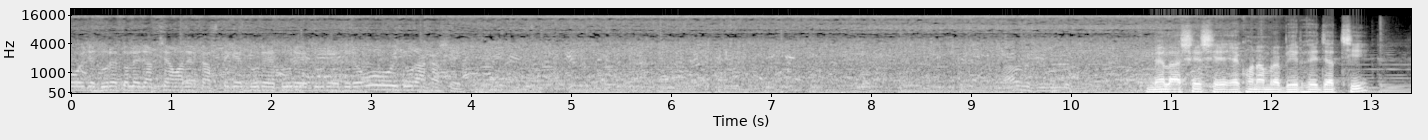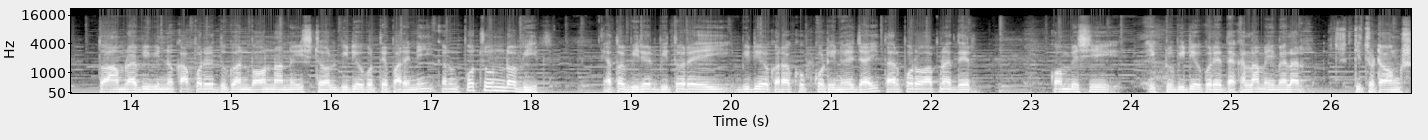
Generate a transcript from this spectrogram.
ওই যে দূরে চলে যাচ্ছে আমাদের কাছ থেকে, দূরে দূরে দূরে দূরে, ওই দূর আকাশে। মেলা শেষে এখন আমরা বের হয়ে যাচ্ছি। তো আমরা বিভিন্ন কাপড়ের দোকান বা অন্যান্য স্টল ভিডিও করতে পারিনি, কারণ প্রচণ্ড ভিড়। এত ভিড়ের ভিতরে এই ভিডিও করা খুব কঠিন হয়ে যায়। তারপরেও আপনাদের কম বেশি একটু ভিডিও করে দেখালাম এই মেলার কিছুটা অংশ।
